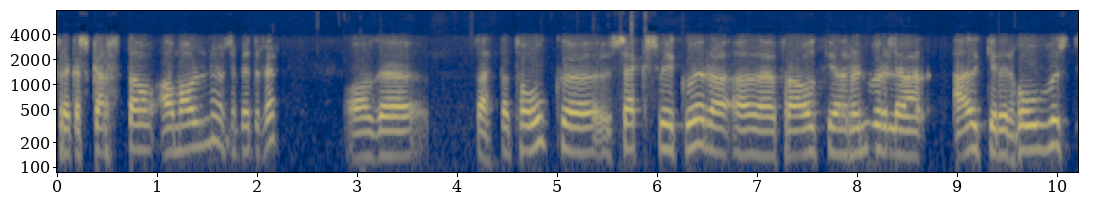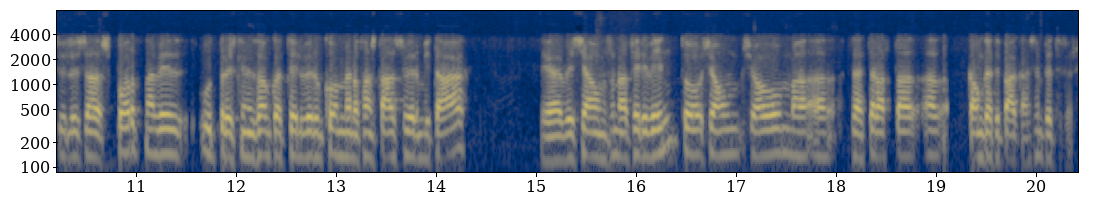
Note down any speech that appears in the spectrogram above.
frekar skarft á, á málinu sem betur fer og uh, þetta tók uh, sex vikur að, að frá því að raunverulegar aðgerðir hófust til þess að sportna við útbreyskinu þangað til við erum komin á þann stað sem við erum í dag þegar við sjáum svona fyrir vind og sjáum, sjáum að, að þetta er alltaf að ganga tilbaka sem betur fer.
